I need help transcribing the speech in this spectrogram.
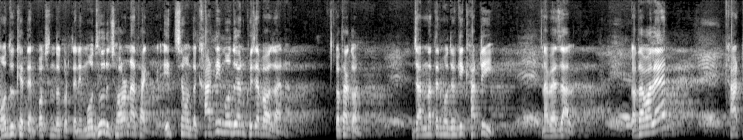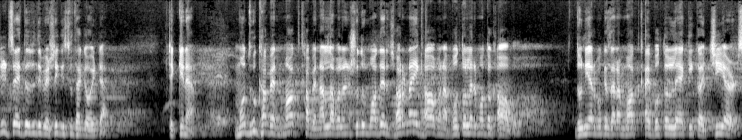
মধু খেতেন, পছন্দ করতেন। এই মধুর ঝর্ণা থাকবে, ইচ্ছে মতো খাঁটি মধু এখন খুঁজে পাওয়া যায় না। কথা কন, জান্নাতের মধু কি খাঁটি না ভেজাল? কথা বলেন? খাঁটির চাইতে যদি বেশি কিছু থাকে ওইটা, ঠিক কিনা? মধু খাবেন, মদ খাবেন। আল্লাহ বলেন, শুধু মদের ঝর্ণাই খাওয়াবো না, বোতলের মতো খাওয়াবো। দুনিয়ার বুকে যারা মদ খায়, বোতল লেয়া কি কয়? চিয়ার্স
